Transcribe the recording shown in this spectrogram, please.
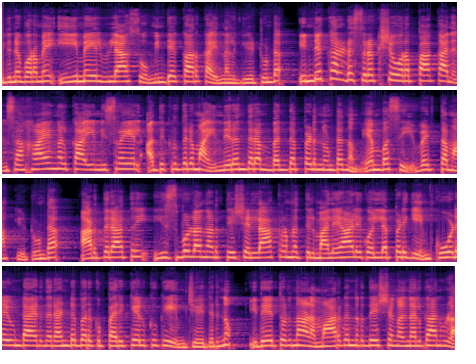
ഇതിനു പുറമെ ഇമെയിൽ വിലാസവും ഇന്ത്യക്കാർക്കായി നൽകിയിട്ടുണ്ട്. ഇന്ത്യക്കാരുടെ സുരക്ഷ ഉറപ്പാക്കാനും സഹായങ്ങൾക്കായും ഇസ്രായേൽ അധികൃതരുമായി നിരന്തരം ബന്ധപ്പെടുന്നുണ്ടെന്നും എംബസി വ്യക്തമാക്കിയിട്ടുണ്ട്. അർദ്ധരാത്രി ഹിസ്ബുള്ള നടത്തിയ ഷെല്ലാക്രമണത്തിൽ മലയാളി കൊല്ലപ്പെടുകയും കൂടെയുണ്ടായിരുന്ന രണ്ടുപേർക്ക് പരിക്കേൽക്കുകയും ചെയ്തിരുന്നു. ഇതേ തുടർന്നാണ് മാർഗനിർദ്ദേശങ്ങൾ നൽകാനുള്ള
